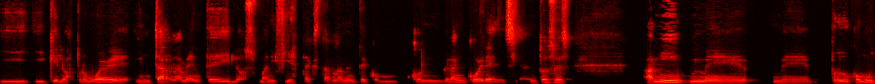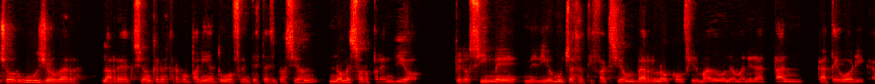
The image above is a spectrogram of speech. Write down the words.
y, que los promueve internamente y los manifiesta externamente con, con gran coherencia. Entonces, a mí me, produjo mucho orgullo ver la reacción que nuestra compañía tuvo frente a esta situación. No me sorprendió, pero sí me, dio mucha satisfacción verlo confirmado de una manera tan categórica.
